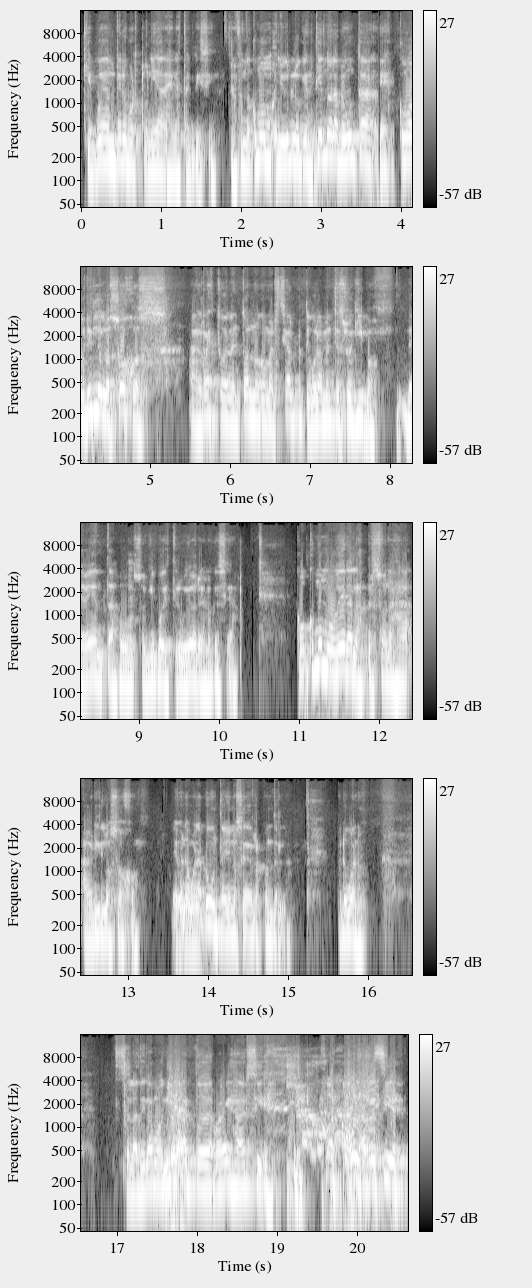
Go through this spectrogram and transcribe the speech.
que puedan ver oportunidades en esta crisis. En el fondo, ¿cómo, yo lo que entiendo de la pregunta es cómo abrirle los ojos al resto del entorno comercial, particularmente su equipo de ventas o su equipo de distribuidores, lo que sea. ¿Cómo, cómo mover a las personas a abrir los ojos? Es una buena pregunta, yo no sé responderla. Pero bueno, se la tiramos aquí a de revés a ver si cómo la recibe.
